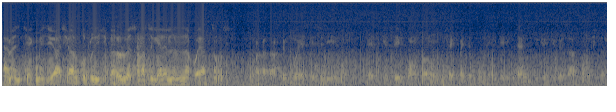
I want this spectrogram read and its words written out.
Hemen çekmeceyi açar, kutuyu çıkarır ve sırası gelenin önüne koyarsınız. Fakat artık bu eskisi değil. Eskisi konsolun çekmecesindeki delikten üçüncü göze atılmıştır.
